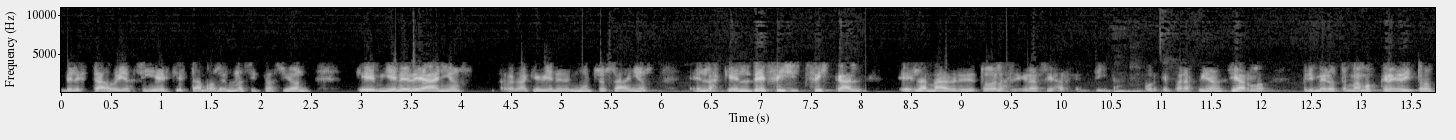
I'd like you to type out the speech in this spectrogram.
del Estado. Y así es que estamos en una situación que viene de años, la verdad que viene de muchos años, en las que el déficit fiscal es la madre de todas las desgracias argentinas, porque para financiarlo, primero tomamos créditos,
